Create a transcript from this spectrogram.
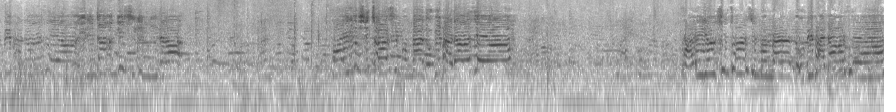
우비 받아가세요. 1인당 한 개씩입니다. 416 신청하신 분만 우비 받아가세요. 416 신청하신 분만 우비 받아가세요.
